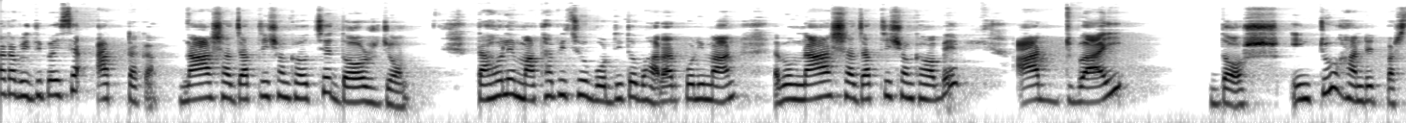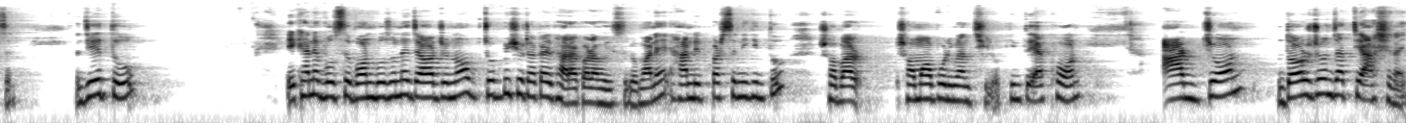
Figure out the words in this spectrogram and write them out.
টাকা বৃদ্ধি পাইছে? আট টাকা। না আসা যাত্রী সংখ্যা হচ্ছে দশ জন। তাহলে মাথাপিছু বর্ধিত ভাড়ার পরিমাণ এবং না আসা যাত্রী সংখ্যা হবে আট বাই দশ ইন্টু হান্ড্রেড পারসেন্ট। যেহেতু এখানে বলছে বনভোজনে যাওয়ার জন্য চব্বিশশো টাকায় ভাড়া করা হয়েছিল মানে হান্ড্রেড পার্সেন্টই কিন্তু সবার সম পরিমাণ ছিল। কিন্তু এখন আটজন দশজন যাত্রী আসে নাই,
